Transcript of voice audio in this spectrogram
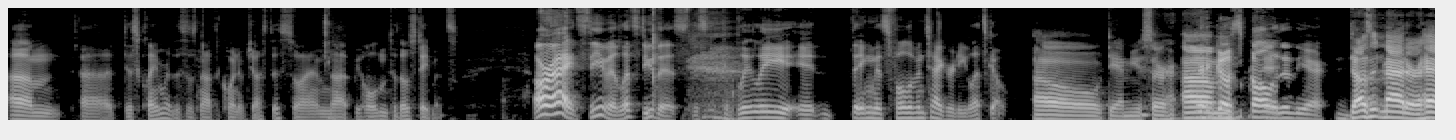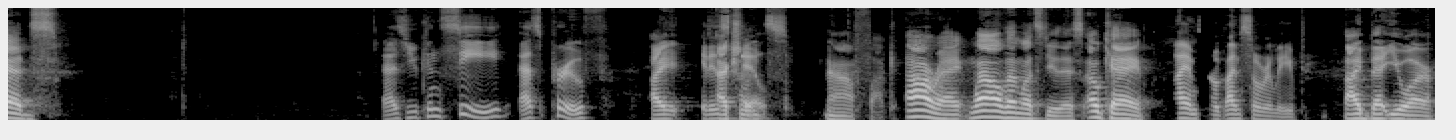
Um, uh, disclaimer: This is not the coin of justice, so I am not beholden to those statements. All right, Steven, let's do this. This is completely it, thing that's full of integrity. Let's go. Oh, damn you, sir. There Um, goes call it in the air. Doesn't matter. Heads. As you can see, as proof, I it is Actually- tails. Ah, fuck. All right. Well, then let's do this. Okay. I am so I'm so relieved. I bet you are.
